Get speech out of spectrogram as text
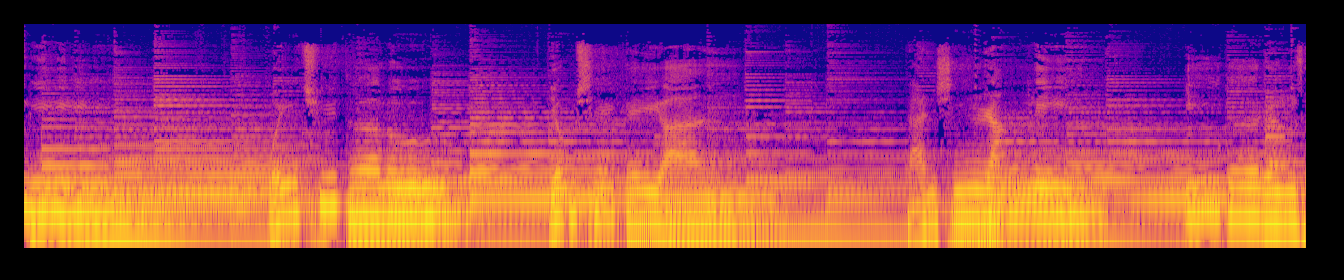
你，回去的路有些黑暗，担心让你一个人走。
